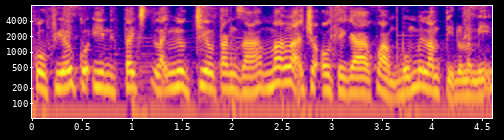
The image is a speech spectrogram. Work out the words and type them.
cổ phiếu của Inditex lại ngược chiều tăng giá mang lại cho Ortega khoảng 45 tỷ đô la Mỹ.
